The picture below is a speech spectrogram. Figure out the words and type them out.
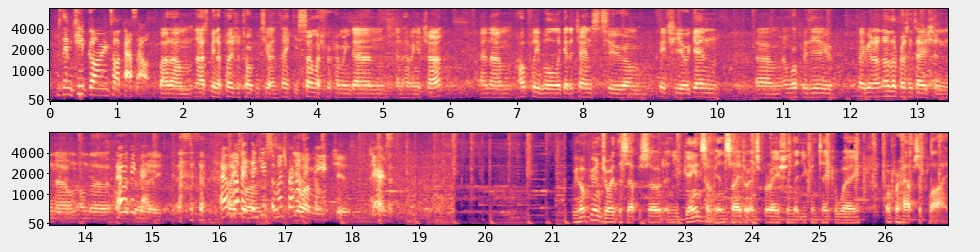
just gonna keep going until I pass out. but um, no, it's been a pleasure talking to you, and thank you so much for coming down and having a chat. And um, hopefully we'll get a chance to um, feature you again um, and work with you. Maybe in another presentation uh, on, on the That on would the be great. community. I would Thanks, love it. Lauren. Thank you so much for You're having welcome. me. Cheers. Cheers. We hope you enjoyed this episode and you've gained some insight or inspiration that you can take away or perhaps apply.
